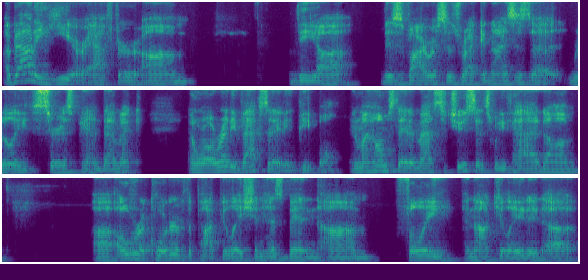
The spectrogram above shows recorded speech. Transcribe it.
about a year after um, the uh, this virus is recognized as a really serious pandemic, and we're already vaccinating people. In my home state of Massachusetts, we've had um, uh, over a quarter of the population has been um, fully inoculated. Uh,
